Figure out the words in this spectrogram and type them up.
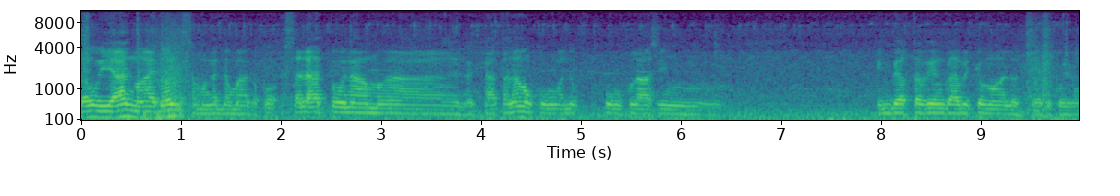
So yan mga idol, sa magandang maga po. Sa lahat po ng mga nagtatanong kung ano pong klaseng inverter yung gamit ko mga lods, ito po yung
